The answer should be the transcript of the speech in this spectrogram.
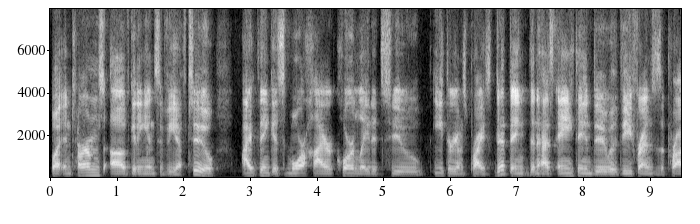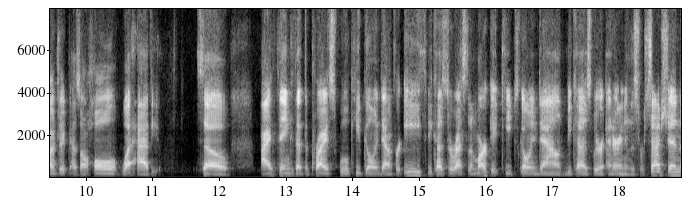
But in terms of getting into VF2, I think it's more higher correlated to Ethereum's price dipping than it has anything to do with VeeFriends as a project as a whole, what have you. So I think that the price will keep going down for ETH because the rest of the market keeps going down because we're entering in this recession.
